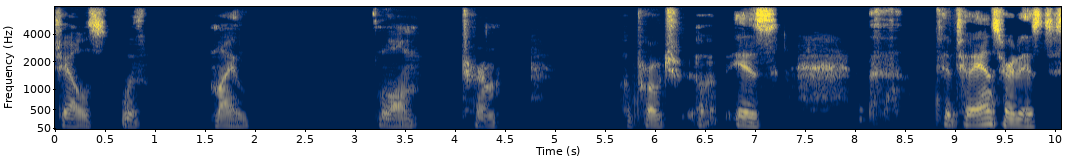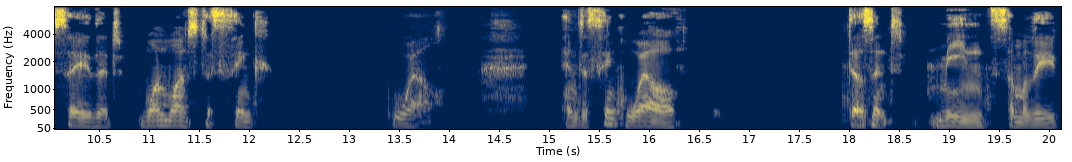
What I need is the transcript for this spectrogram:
gels with my long term approach uh, is to, to answer it is to say that one wants to think well. And to think well doesn't mean some of the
